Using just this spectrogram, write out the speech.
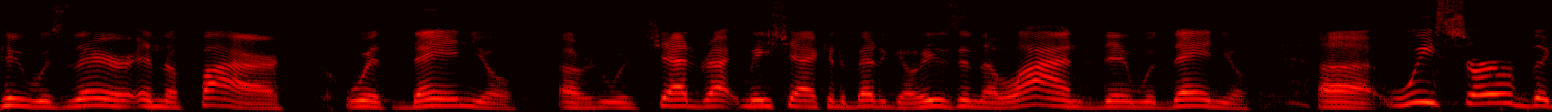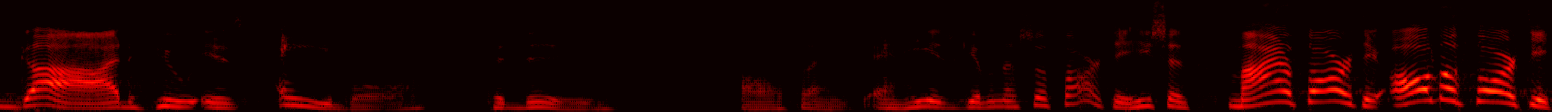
who was there in the fire with Daniel, uh, with Shadrach, Meshach, and Abednego. He was in the lion's den with Daniel. Uh, we serve the God who is able to do all things. And he has given us authority. He said, My authority, all authority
